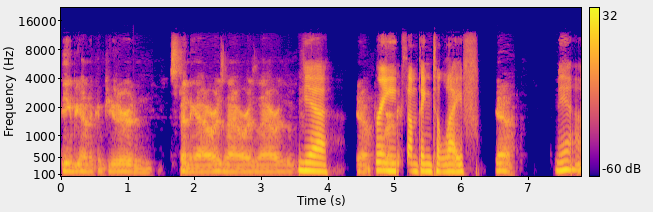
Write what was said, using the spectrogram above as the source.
being behind a computer and spending hours and hours and hours of, Yeah. you know, Bringing work. something to life. Yeah. Yeah.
